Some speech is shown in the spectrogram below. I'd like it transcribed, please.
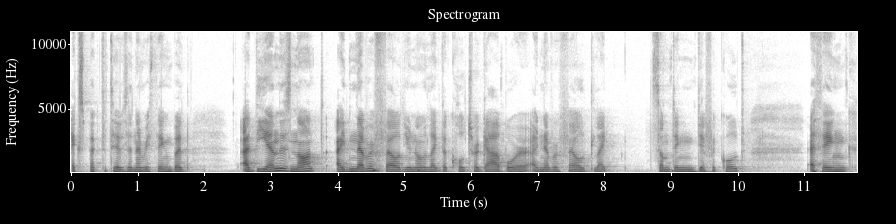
expectatives and everything but at the end is not i never felt you know like the culture gap or i never felt like something difficult. I think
